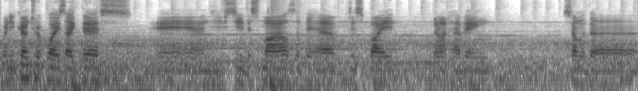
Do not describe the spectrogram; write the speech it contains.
When you come to a place like this and you see the smiles that they have despite not having some of the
